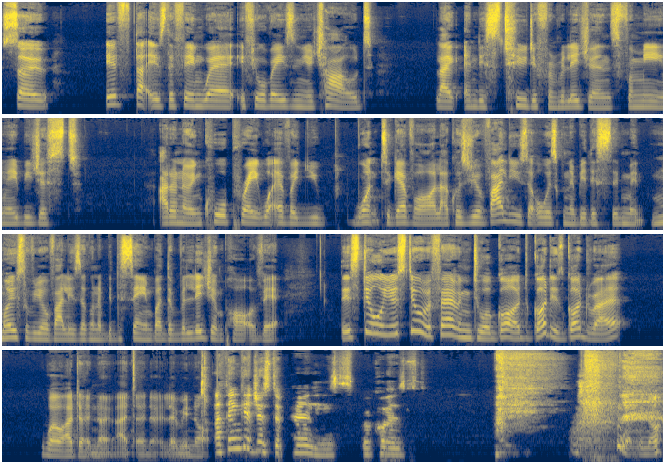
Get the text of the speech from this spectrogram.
So if that is the thing where if you're raising your child, like, and there's two different religions, for me, maybe just I don't know, incorporate whatever you want together, like, because your values are always going to be the same. Most of your values are going to be the same, but the religion part of it, there's still you're still referring to a god. God is God, right? Well, I don't know. I don't know. Let me not. I think it just depends because Let me not.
